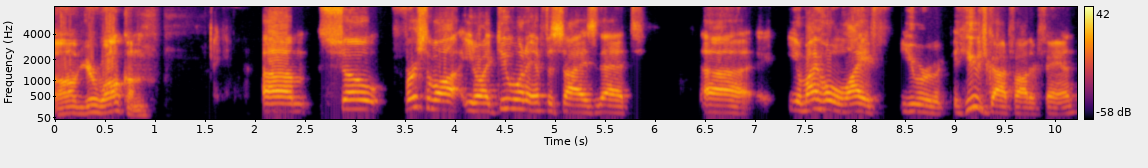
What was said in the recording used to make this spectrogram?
Oh, you're welcome. Um, so, first of all, you know, I do want to emphasize that, uh, you know, my whole life you were a huge Godfather fan.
